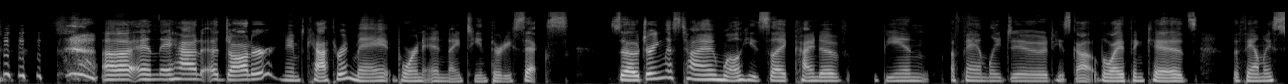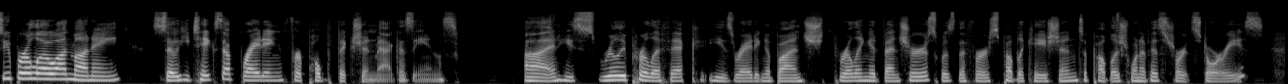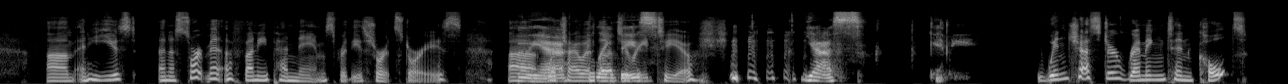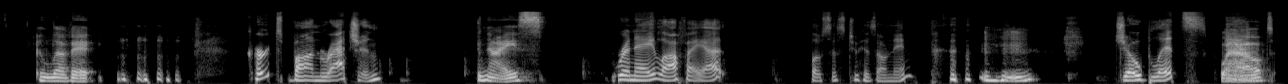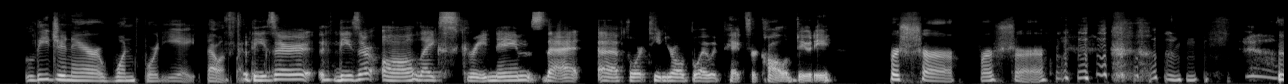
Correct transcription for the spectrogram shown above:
and they had a daughter named Catherine May, born in 1936. So during this time, while he's like kind of being a family dude, he's got the wife and kids, the family's super low on money. So he takes up writing for pulp fiction magazines. Uh, and he's really prolific. He's writing a bunch. Thrilling Adventures was the first publication to publish one of his short stories. Um, and he used an assortment of funny pen names for these short stories, uh, oh, yeah. which I would I like to these. read to you. yes. Give me. Winchester Remington Colt. I love it. Kurt von Rachen. Nice. Renee Lafayette, closest to his own name. mm-hmm. Joe Blitz. Wow. Legionnaire 148. That one's my These are these are all like screen names that a 14 year old boy would pick for Call of Duty. For sure. For sure.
